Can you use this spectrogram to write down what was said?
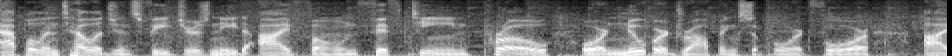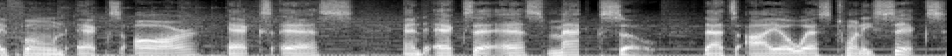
Apple Intelligence features need iPhone 15 Pro or newer dropping support for iPhone XR, XS, and XS Maxo. That's iOS 26.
